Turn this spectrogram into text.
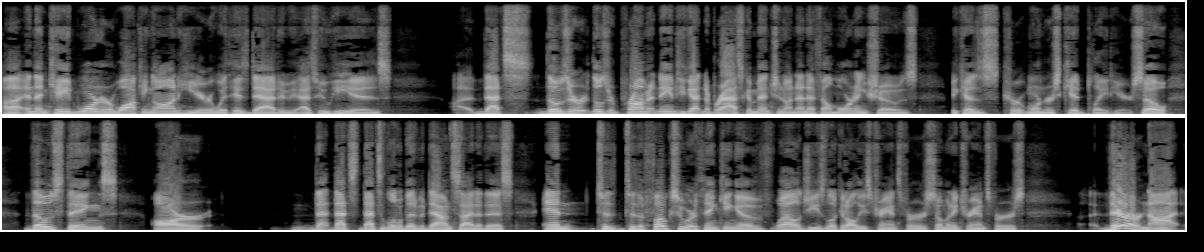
Uh, and then Cade Warner walking on here with his dad, who as who he is. Uh, that's those are those are prominent names. You got Nebraska mentioned on NFL morning shows because Kurt Warner's kid played here. So those things are that that's that's a little bit of a downside of this. And to to the folks who are thinking of, well, geez, look at all these transfers, so many transfers. There are not.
